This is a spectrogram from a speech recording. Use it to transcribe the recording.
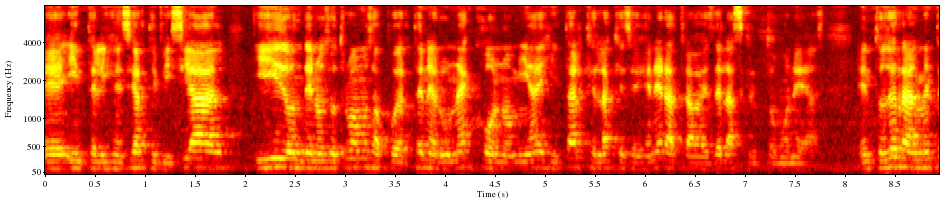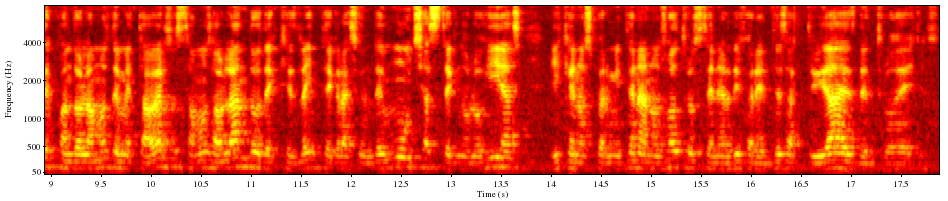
eh, inteligencia artificial y donde nosotros vamos a poder tener una economía digital que es la que se genera a través de las criptomonedas. Entonces realmente cuando hablamos de metaverso estamos hablando de que es la integración de muchas tecnologías y que nos permiten a nosotros tener diferentes actividades dentro de ellos.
